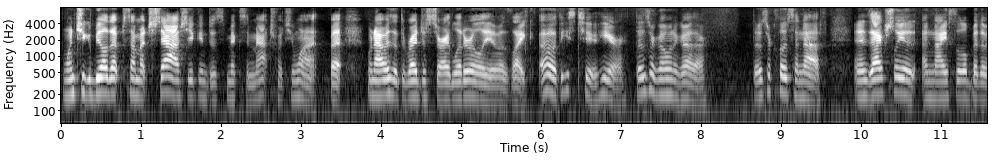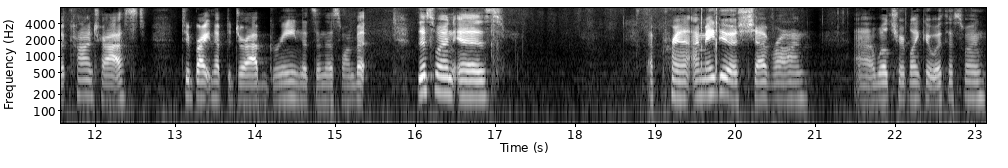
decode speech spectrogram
once you can build up so much stash, you can just mix and match what you want. But when I was at the register, I literally was like, oh, these two here, those are going together. Those are close enough. And it's actually a, a nice little bit of a contrast to brighten up the drab green that's in this one. But this one is a print. I may do a chevron uh, wheelchair blanket with this one.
